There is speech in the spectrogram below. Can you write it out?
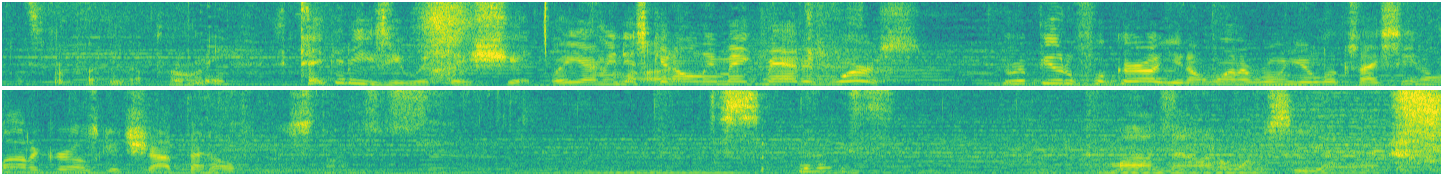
Thanks for putting up with me. Take it easy with this shit, will you? I mean, this can only make matters worse. You're a beautiful girl. You don't want to ruin your looks. I've seen a lot of girls get shot to hell from this stuff. Just so nice. Come on now, I don't want to see you unhappy.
